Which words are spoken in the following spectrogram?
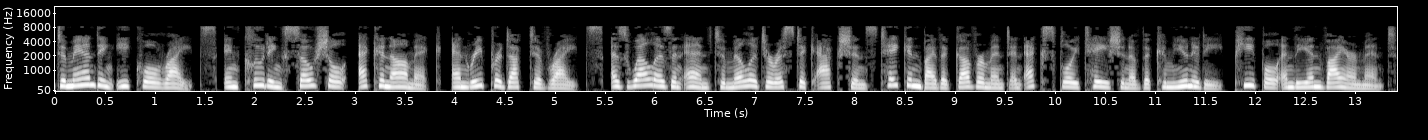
demanding equal rights including social, economic, and reproductive rights as well as an end to militaristic actions taken by the government and exploitation of the community people and the environment.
